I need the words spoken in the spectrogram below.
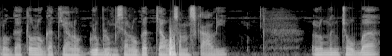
logat tuh logat ya lo, lu belum bisa logat Jawa sama sekali. Lu mencoba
